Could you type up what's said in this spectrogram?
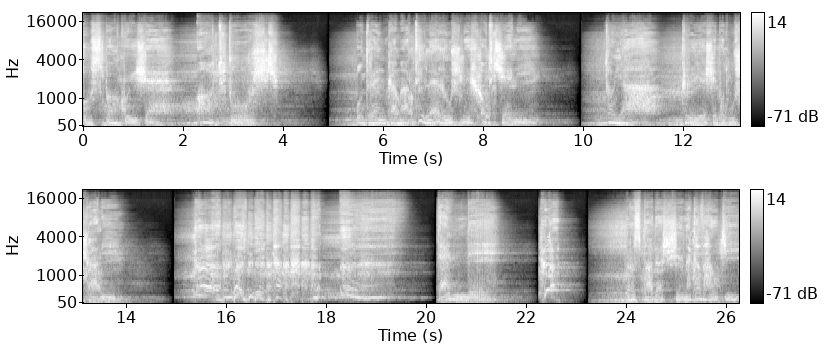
Uspokój się. Odpuść. Udręka ma tyle różnych odcieni. To ja kryję się pod łóżkami. Rozpadasz się na kawałki.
